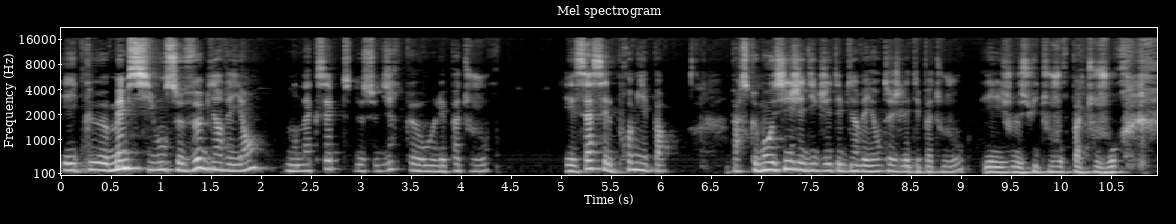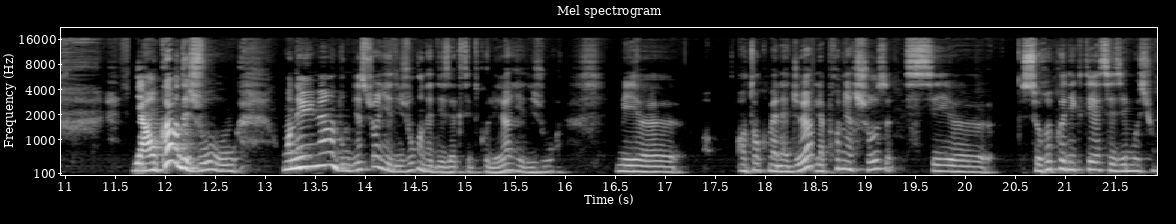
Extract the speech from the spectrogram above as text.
et que même si on se veut bienveillant, on accepte de se dire qu'on ne l'est pas toujours. Et ça, c'est le premier pas. Parce que moi aussi, j'ai dit que j'étais bienveillante et je ne l'étais pas toujours. Et je le suis toujours pas toujours. il y a encore des jours où on est humain. Donc bien sûr, il y a des jours où on a des accès de colère, il y a des jours... Mais euh, en tant que manager, la première chose, c'est euh, se reconnecter à ses émotions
